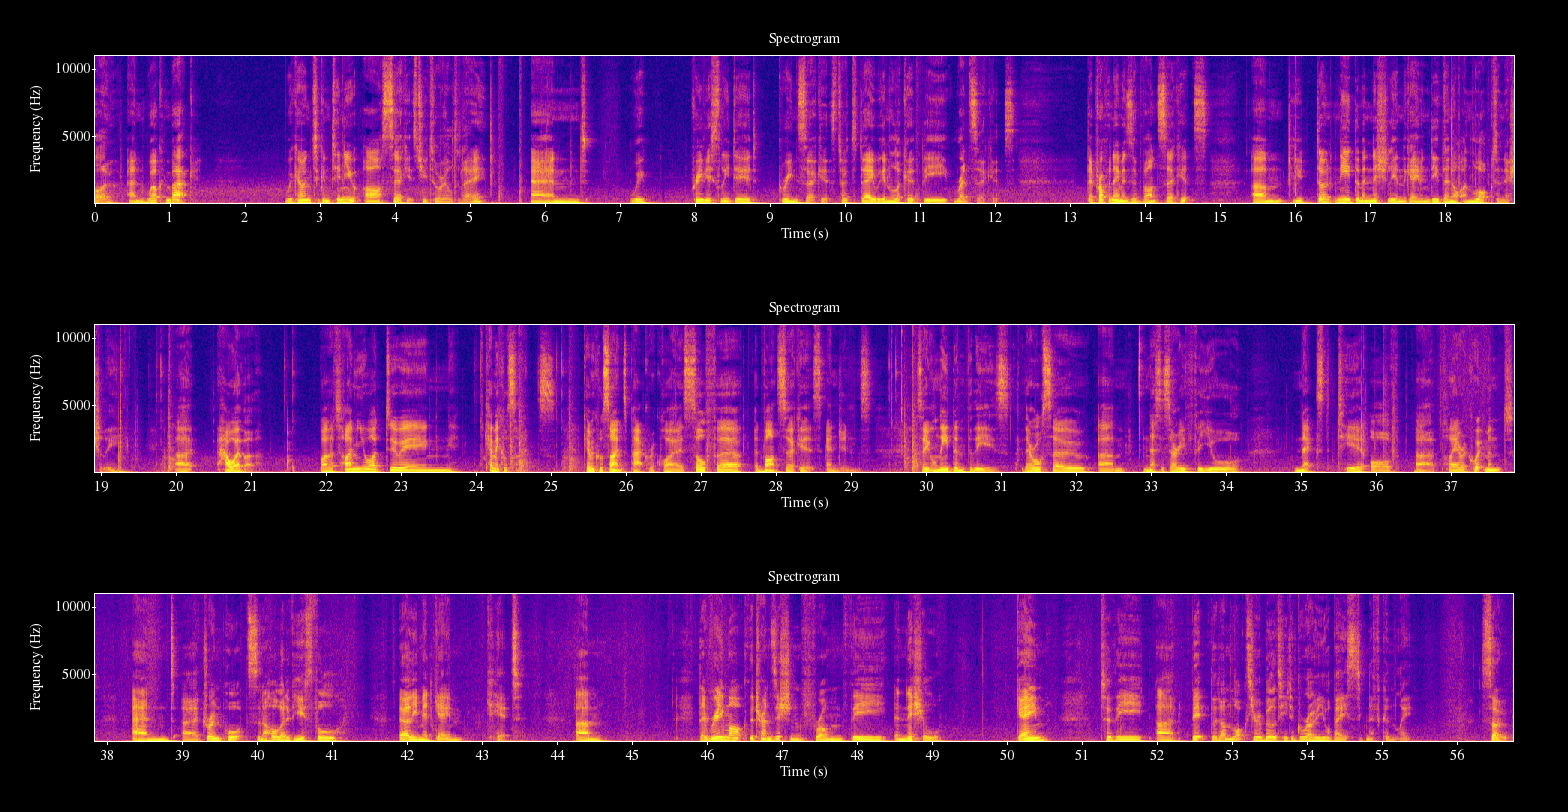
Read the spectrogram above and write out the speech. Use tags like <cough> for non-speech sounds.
Hello and welcome back. We're going to continue our circuits tutorial today and we previously did green circuits so today we're going to look at the red circuits. Their proper name is advanced circuits. Um, you don't need them initially in the game, indeed they're not unlocked initially. Uh, however, by the time you are doing chemical science, chemical science pack requires sulfur, advanced circuits, engines. So you'll need them for these. They're also um, necessary for your next tier of uh, player equipment and uh, drone ports and a whole lot of useful early mid-game kit. Um, they really mark the transition from the initial game to the uh, bit that unlocks your ability to grow your base significantly. So,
